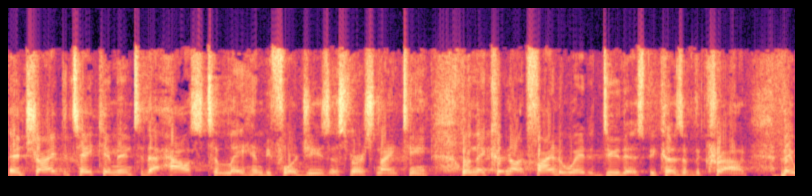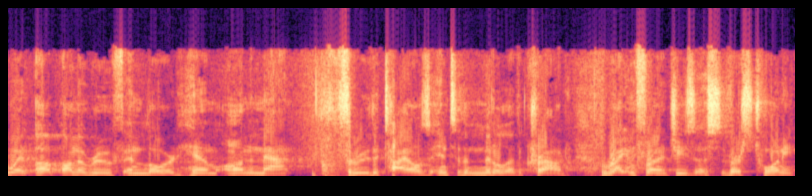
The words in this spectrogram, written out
and tried to take him into the house to lay him before Jesus. Verse 19. When they could not find a way to do this because of the crowd, they went up on the roof and lowered him on the mat through the tiles into the middle of the crowd, right in front of Jesus. Verse 20.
